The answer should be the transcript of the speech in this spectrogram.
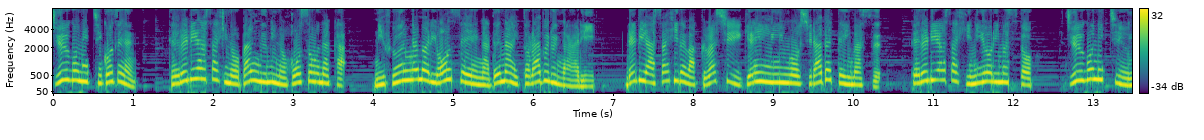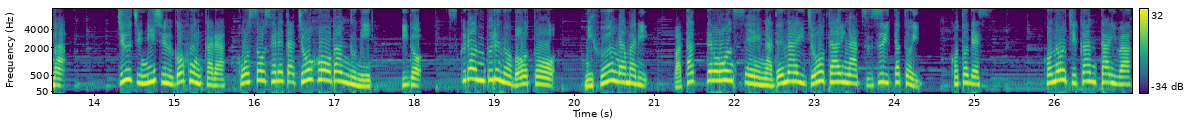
15日午前、テレビ朝日の番組の放送中、2分余り音声が出ないトラブルがあり、レビ朝日では詳しい原因を調べています。テレビ朝日によりますと、15日馬、10時25分から放送された情報番組、井戸、スクランブルの冒頭、2分余り、渡って音声が出ない状態が続いたということです。この時間帯は、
